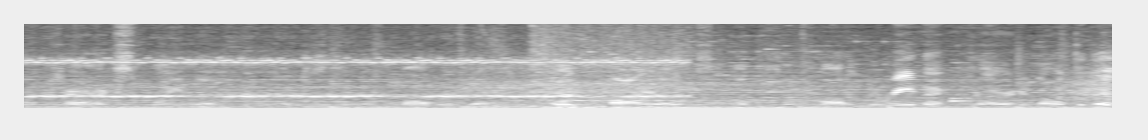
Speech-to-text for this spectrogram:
I can't explain it. I just didn't bother to. Or files. I just didn't bother to read it because I already know what to do.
